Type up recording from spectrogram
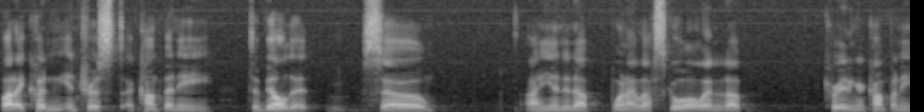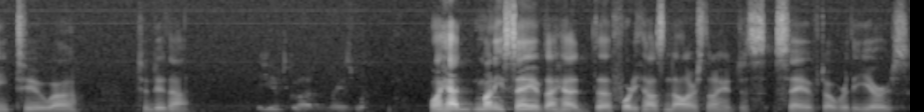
but I couldn't interest a company to build it. So I ended up, when I left school, ended up creating a company to, uh, to do that. Did you have to go out and raise money? Well, I had money saved. I had uh, $40,000 that I had just saved over the years.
